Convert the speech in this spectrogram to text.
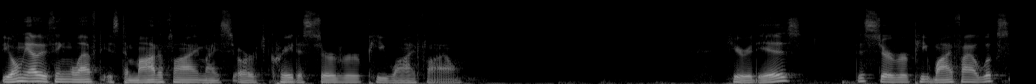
The only other thing left is to modify my or to create a server py file. Here it is. This server py file looks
